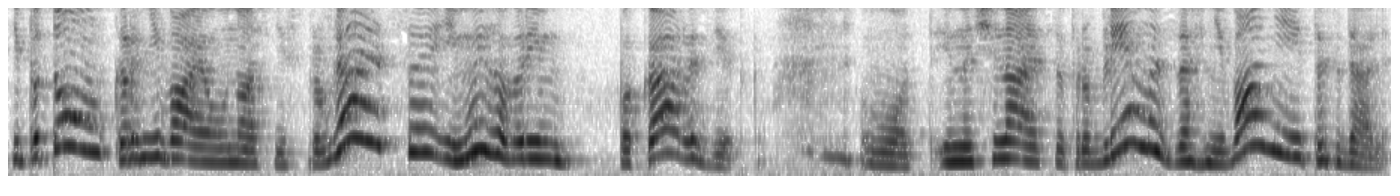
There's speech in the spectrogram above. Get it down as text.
И потом корневая у нас не справляется, и мы говорим, пока розетка. Вот. И начинаются проблемы, загнивание и так далее.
